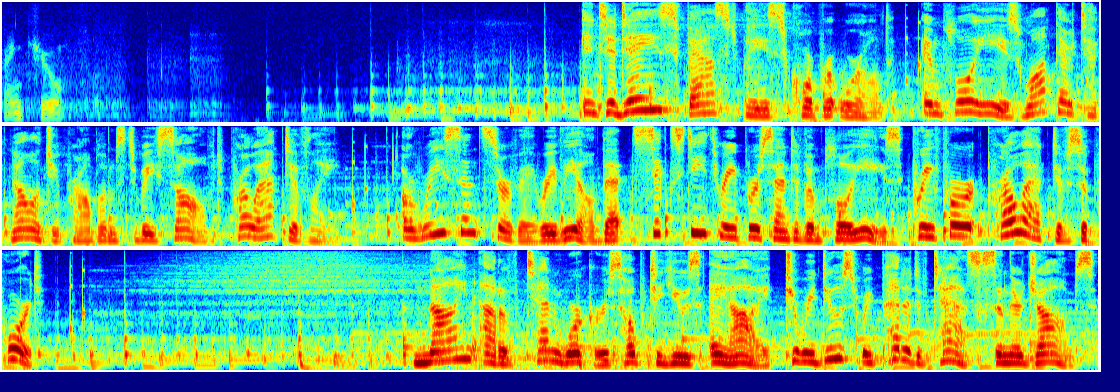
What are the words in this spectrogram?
Thank you. In today's fast-paced corporate world, employees want their technology problems to be solved proactively. A recent survey revealed that 63% of employees prefer proactive support. Nine out of 10 workers hope to use AI to reduce repetitive tasks in their jobs.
